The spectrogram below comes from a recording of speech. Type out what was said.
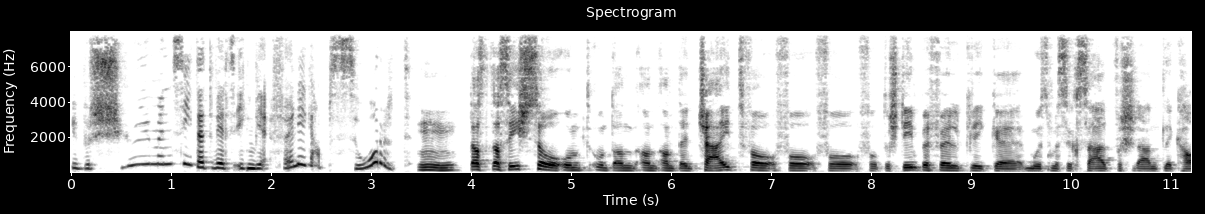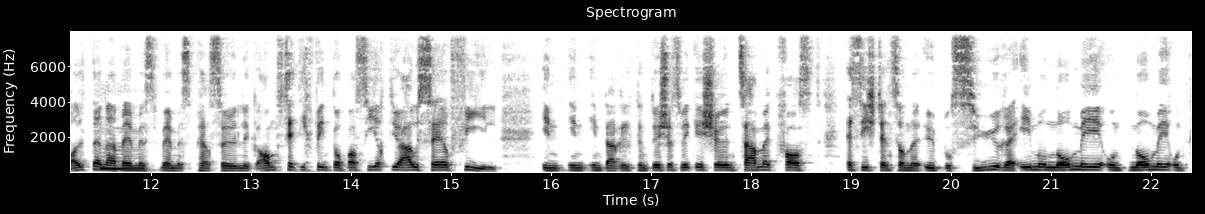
überschäumen sie, dort wird es irgendwie völlig absurd. Mm, das, das ist so und, und an, an, an den Entscheid von, von, von, von der Stimmbevölkerung äh, muss man sich selbstverständlich halten, mm. auch wenn man es wenn persönlich anders sieht. Ich finde, da passiert ja auch sehr viel in, in, in der Richtung. Du hast es wirklich schön zusammengefasst. Es ist dann so eine Übersäure, immer noch mehr und noch mehr und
